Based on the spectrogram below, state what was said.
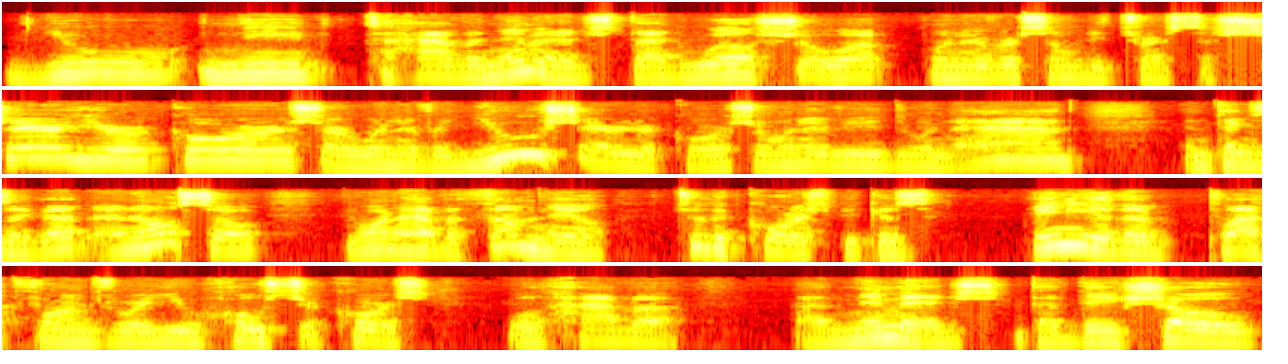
you need to have an image that will show up whenever somebody tries to share your course or whenever you share your course or whenever you do an ad and things like that. And also you want to have a thumbnail to the course because any of the platforms where you host your course will have a an image that they show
